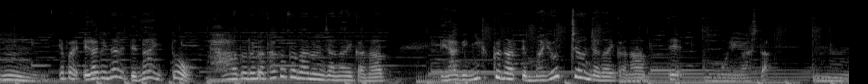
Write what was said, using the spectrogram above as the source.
うん、やっぱり選び慣れてないとハードルが高くなるんじゃないかな選びにくくなって迷っちゃうんじゃないかなって思いました。うん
